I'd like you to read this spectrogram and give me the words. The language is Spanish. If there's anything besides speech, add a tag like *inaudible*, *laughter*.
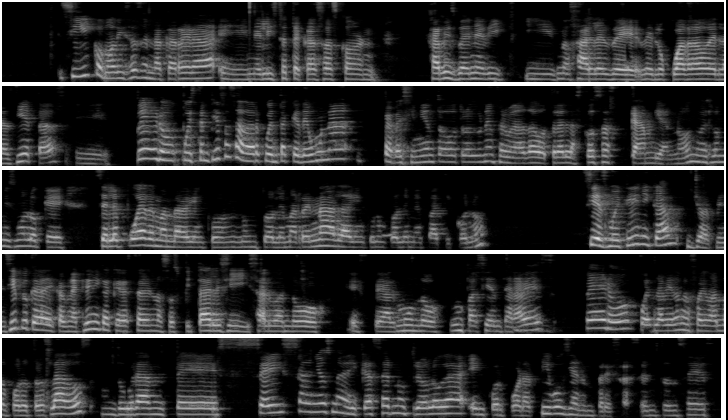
sí, como dices, en la carrera, en el ISTE te casas con Harris Benedict y no sales de, de lo cuadrado de las dietas, eh, pero pues te empiezas a dar cuenta que de un padecimiento a otro, de una enfermedad a otra, las cosas cambian, ¿no? No es lo mismo lo que se le puede mandar a alguien con un problema renal, a alguien con un problema hepático, ¿no? Si es muy clínica, yo al principio quería dedicarme a clínica, quería estar en los hospitales y salvando este, al mundo un paciente a la vez, pero pues la vida me fue llevando por otros lados. Durante seis años me dediqué a ser nutrióloga en corporativos y en empresas. Entonces,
